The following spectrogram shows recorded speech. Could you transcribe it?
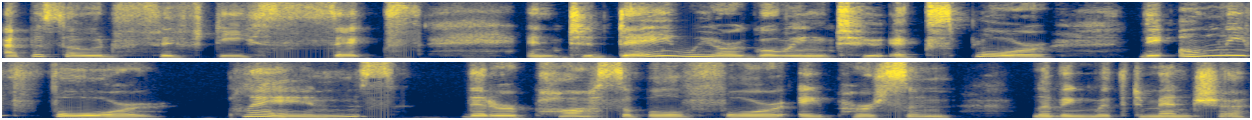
episode 56, and today we are going to explore the only four plans that are possible for a person living with dementia.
